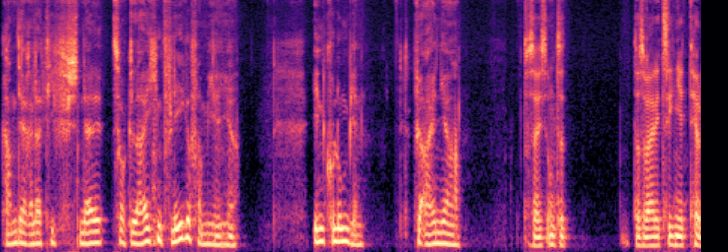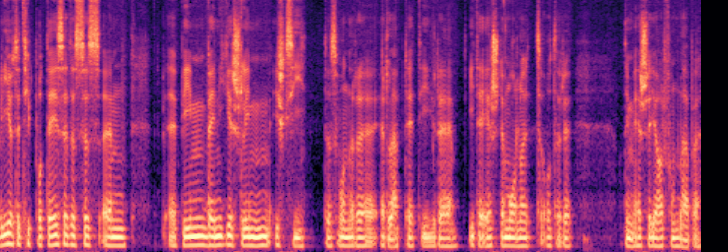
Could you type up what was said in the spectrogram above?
kam der relativ schnell zur gleichen Pflegefamilie mhm. in Kolumbien für ein Jahr. Das heißt, unter, das wäre jetzt eine Theorie oder die Hypothese, dass das ähm, äh, bei ihm weniger schlimm war, das, was er äh, erlebt hat in, in den ersten Monaten oder im ersten Jahr vom Leben.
